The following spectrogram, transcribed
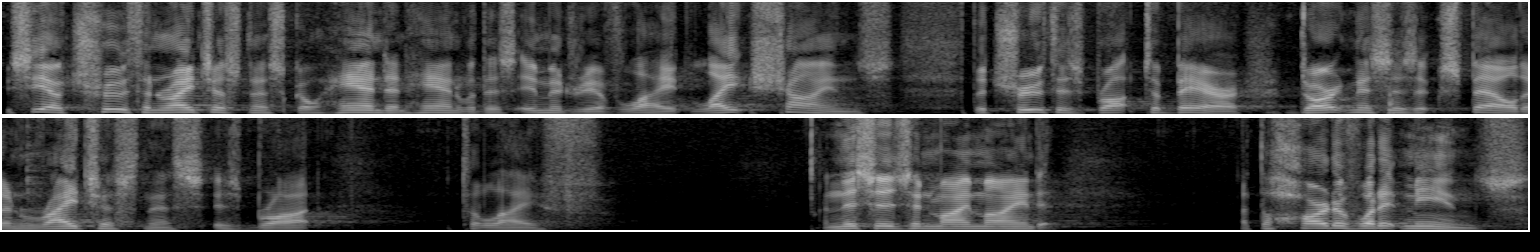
You see how truth and righteousness go hand in hand with this imagery of light. Light shines the truth is brought to bear, darkness is expelled, and righteousness is brought to life. And this is, in my mind, at the heart of what it means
